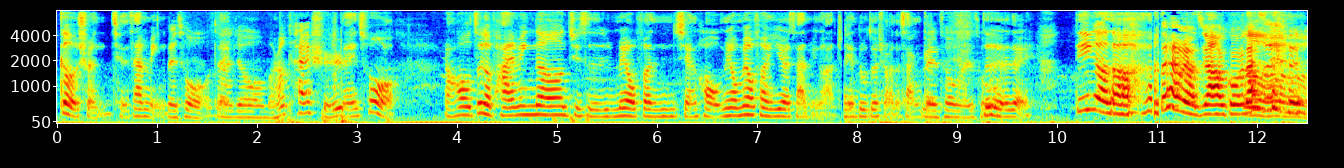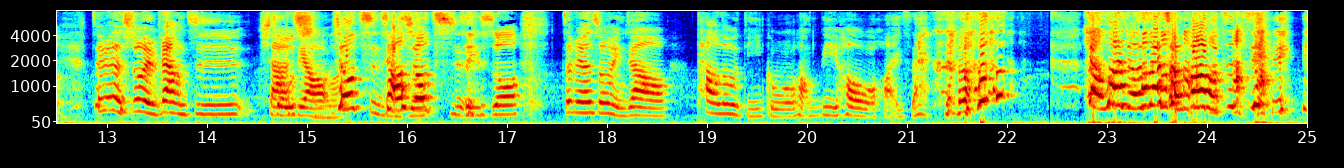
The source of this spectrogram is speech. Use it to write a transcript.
各选前三名。没错，那就马上开始。没错。然后这个排名呢，其实没有分先后，没有没有分一二三名啊，年度最喜欢的三个。没错没错。对对对，第一个呢，这边没有介绍过，但是、嗯、这边的说明非常之沙雕，羞耻超羞耻。你说，这边说明叫套路敌国皇帝后我怀三，讲出来觉得是在惩罚我自己。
